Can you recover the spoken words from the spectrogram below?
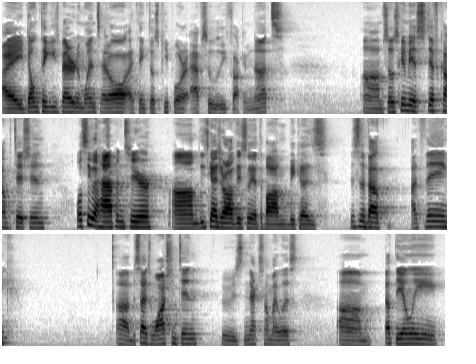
I don't think he's better than Wentz at all. I think those people are absolutely fucking nuts. Um, so it's going to be a stiff competition. We'll see what happens here. Um, these guys are obviously at the bottom because this is about, I think, uh, besides Washington, who's next on my list, um, about the only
